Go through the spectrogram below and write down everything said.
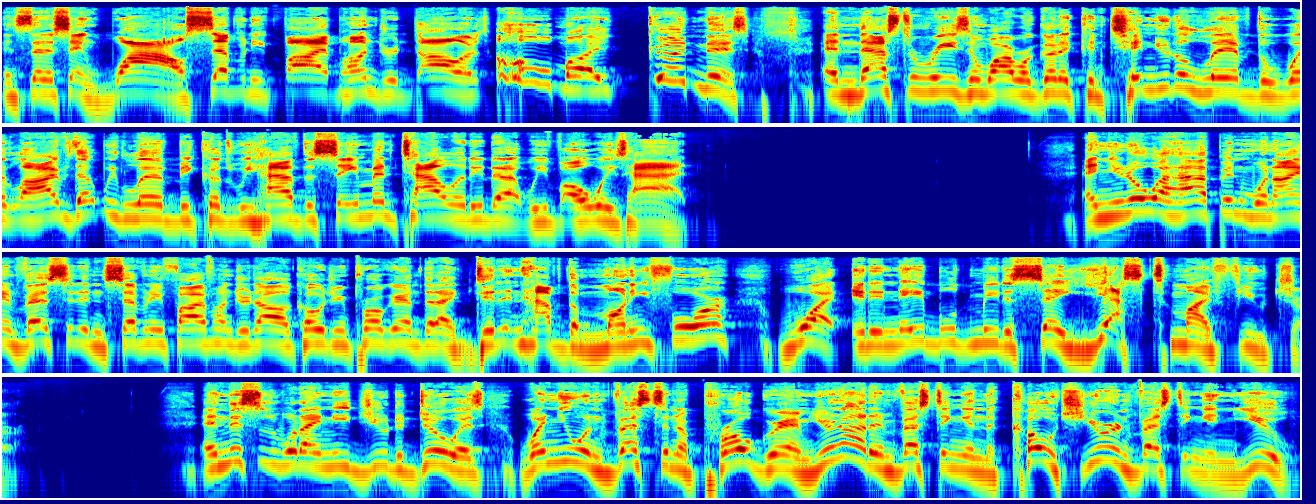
instead of saying wow $7500 oh my goodness. And that's the reason why we're going to continue to live the lives that we live because we have the same mentality that we've always had and you know what happened when I invested in $7,500 coaching program that I didn't have the money for? What? It enabled me to say yes to my future. And this is what I need you to do is when you invest in a program, you're not investing in the coach, you're investing in you.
